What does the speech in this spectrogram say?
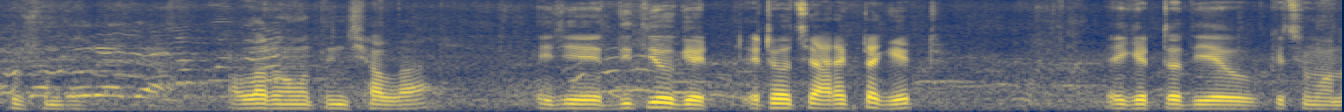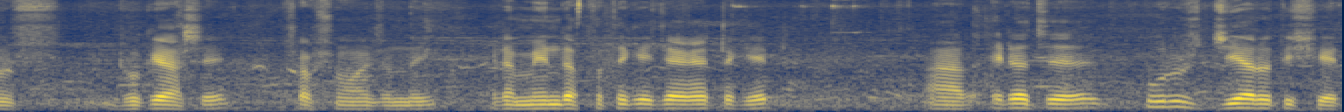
খুব সুন্দর। আল্লাহ রহমত ইনশাল্লাহ এই যে দ্বিতীয় গেট, এটা হচ্ছে আরেকটা গেট। এই গেটটা দিয়েও কিছু মানুষ ঢুকে আসে সব সময়ের জন্যই। এটা মেন রাস্তা থেকে এই জায়গায় একটা গেট। আর এটা হচ্ছে পুরুষ জিয়ারতি শেড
